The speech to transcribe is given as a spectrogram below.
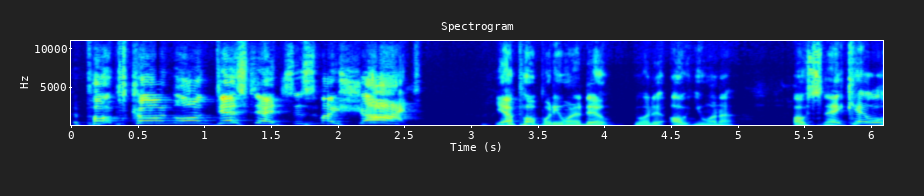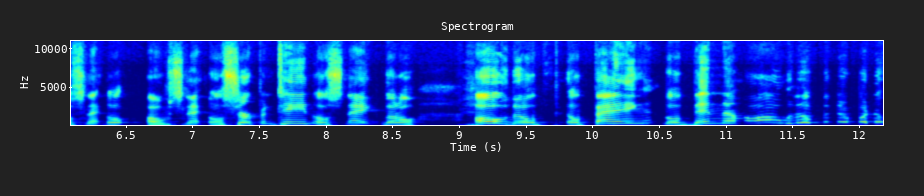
The Pope's calling long distance. This is my shot. Yeah, Pope, what do you want to do? You want to? Oh, you want to? Oh, snakehead, little snake, little, oh, snake, little serpentine, little snake, little, oh, little, little fang, little venom. Oh, little, little,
